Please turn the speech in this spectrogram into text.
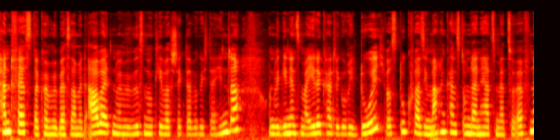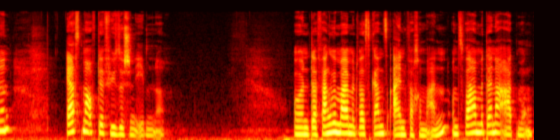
handfest, da können wir besser mit arbeiten, wenn wir wissen, okay, was steckt da wirklich dahinter. Und wir gehen jetzt mal jede Kategorie durch, was du quasi machen kannst, um dein Herz mehr zu öffnen. Erstmal auf der physischen Ebene. Und da fangen wir mal mit was ganz Einfachem an, und zwar mit deiner Atmung.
